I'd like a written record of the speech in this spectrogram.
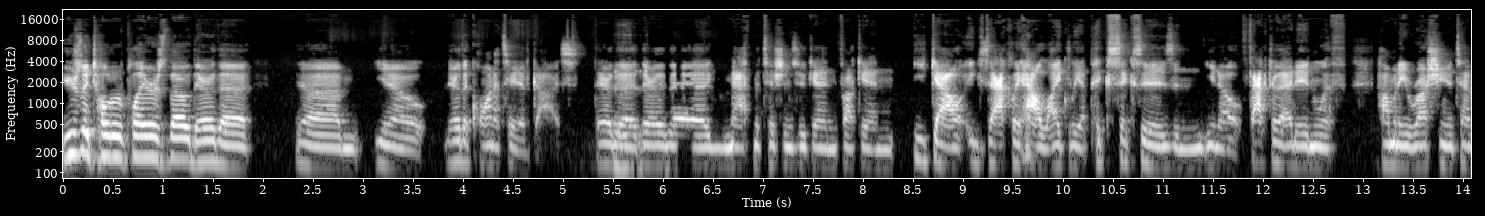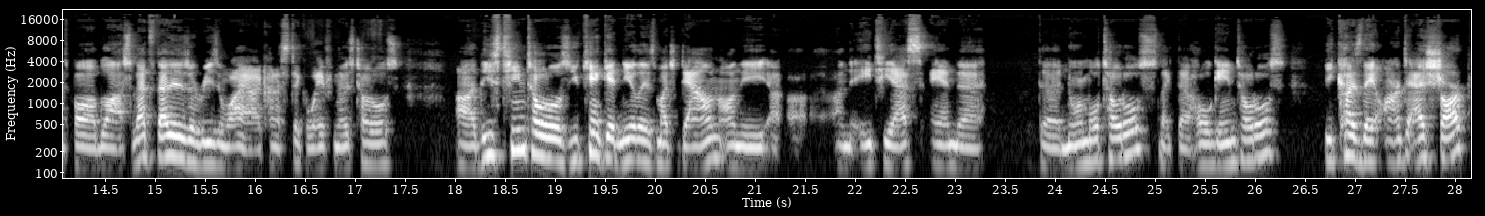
Usually, total players though they're the um, you know they're the quantitative guys. They're the mm-hmm. they're the mathematicians who can fucking eke out exactly how likely a pick six is, and you know factor that in with how many rushing attempts, blah blah blah. So that's that is a reason why I kind of stick away from those totals. Uh, these team totals you can't get nearly as much down on the uh, uh on the ATS and the the normal totals, like the whole game totals, because they aren't as sharp.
